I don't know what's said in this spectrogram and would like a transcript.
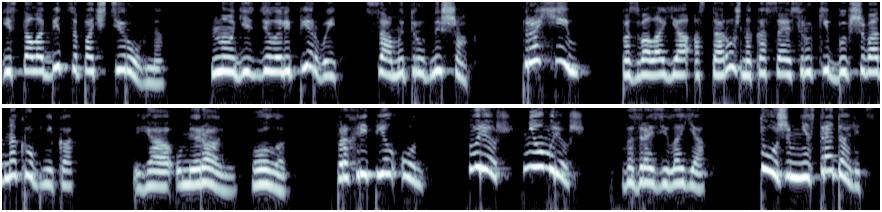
и стало биться почти ровно. Ноги сделали первый, самый трудный шаг. «Трохим!» – позвала я, осторожно касаясь руки бывшего однокрупника. «Я умираю, Ола!» – прохрипел он. «Врешь, не умрешь!» – возразила я тоже мне страдалец.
